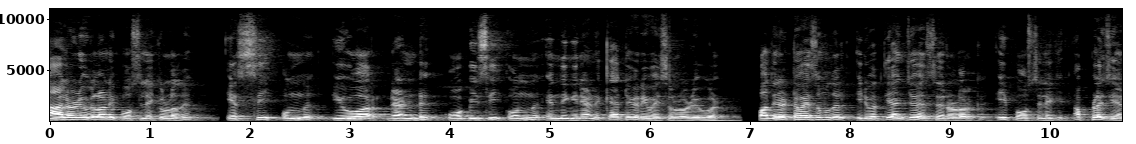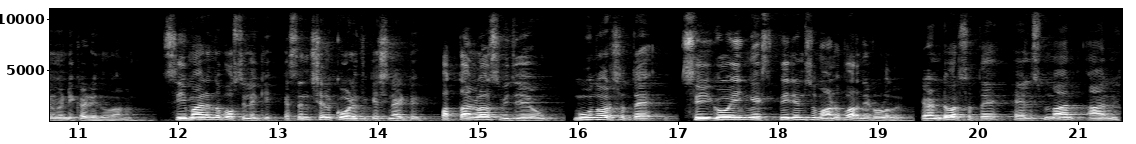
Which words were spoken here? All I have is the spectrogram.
നാലൊഴിവുകളാണ് ഈ പോസ്റ്റിലേക്കുള്ളത്. എസ് സി ഒന്ന് യു ആർ രണ്ട് ഒ ബി സി ഒന്ന് എന്നിങ്ങനെയാണ് കാറ്റഗറി വൈസുള്ള ഒഴിവുകൾ. പതിനെട്ട് വയസ്സ് മുതൽ ഇരുപത്തി അഞ്ച് വയസ്സ് വരെയുള്ളവർക്ക് ഈ പോസ്റ്റിലേക്ക് അപ്ലൈ ചെയ്യാൻ വേണ്ടി കഴിയുന്നതാണ്. സീമാൻ എന്ന പോസ്റ്റിലേക്ക് എസെൻഷ്യൽ ക്വാളിഫിക്കേഷനായിട്ട് പത്താം ക്ലാസ് വിജയവും മൂന്ന് വർഷത്തെ സീഗോയിങ് എക്സ്പീരിയൻസുമാണ് പറഞ്ഞിട്ടുള്ളത്. രണ്ട് വർഷത്തെ ഹെൽസ്മാൻ ആൻഡ്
